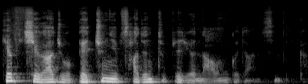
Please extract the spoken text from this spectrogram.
겹쳐가지고 배춧잎 사전투표지가 나온 거지 않습니까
